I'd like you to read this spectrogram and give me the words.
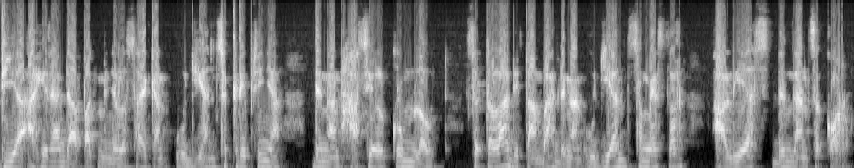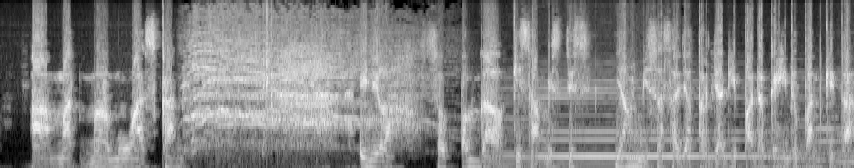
dia akhirnya dapat menyelesaikan ujian skripsinya dengan hasil cum laude. Setelah ditambah dengan ujian semester alias dengan skor amat memuaskan. Inilah sepenggal kisah mistis yang bisa saja terjadi pada kehidupan kita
